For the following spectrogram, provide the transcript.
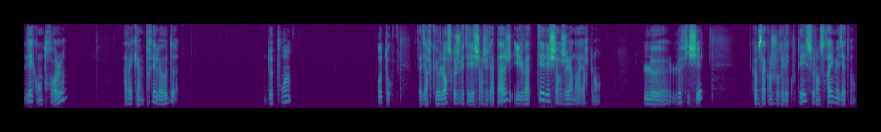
les contrôles avec un preload de point auto. C'est-à-dire que lorsque je vais télécharger la page, il va télécharger en arrière-plan le, fichier. Comme ça, quand je voudrais l'écouter, il se lancera immédiatement.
